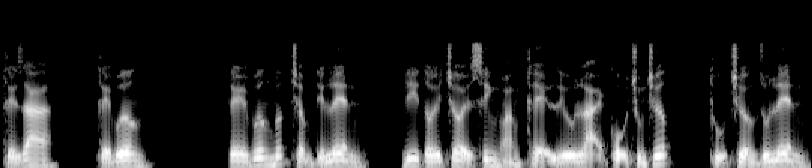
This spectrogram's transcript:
Thế ra, Tề Vương. Tề Vương bước chậm tiến lên, đi tới trời sinh hoàng thể lưu lại cổ trung trước, thủ trưởng run lên,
